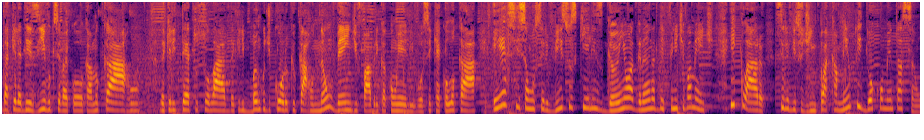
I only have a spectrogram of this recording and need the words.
daquele adesivo que você vai colocar no carro, daquele teto solar, daquele banco de couro que o carro não vem de fábrica com ele e você quer colocar. Esses são os serviços que eles ganham a grana definitivamente. E claro, serviço de emplacamento e documentação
